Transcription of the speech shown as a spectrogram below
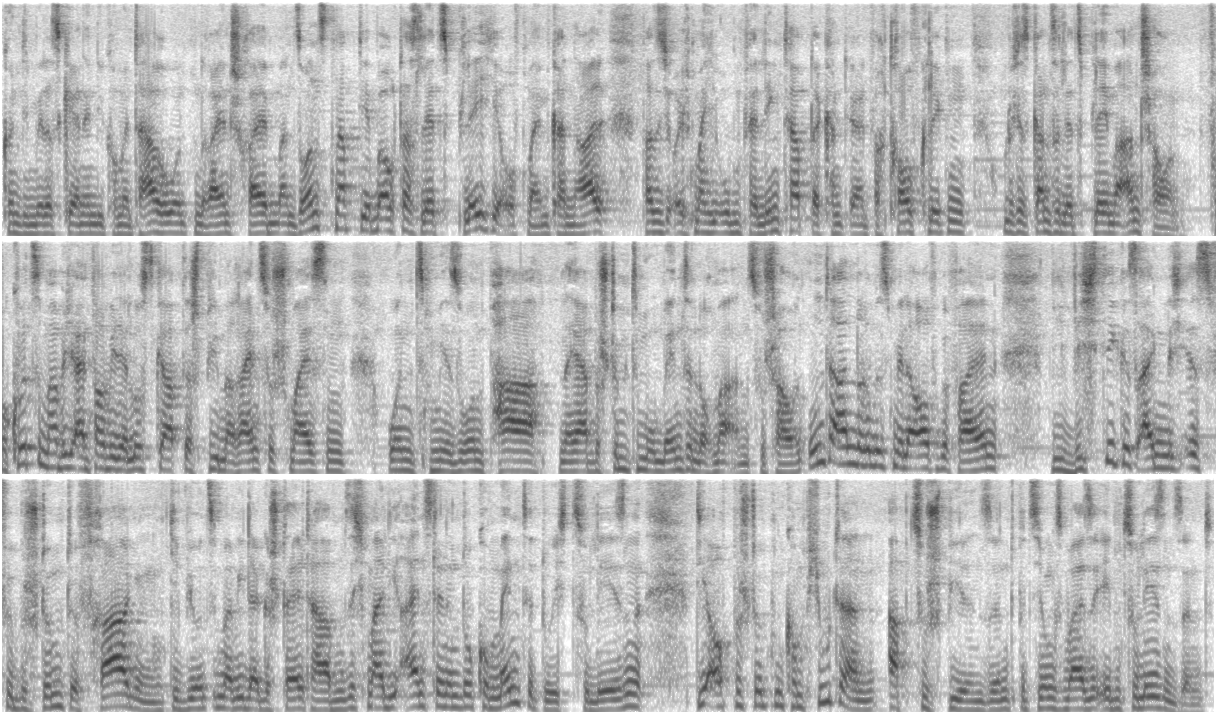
könnt ihr mir das gerne in die Kommentare unten reinschreiben. Ansonsten habt ihr aber auch das Let's Play hier auf meinem Kanal, was ich euch mal hier oben verlinkt habe. Da könnt ihr einfach draufklicken und euch das ganze Let's Play mal anschauen. Vor kurzem habe ich einfach wieder Lust gehabt, das Spiel mal reinzuschmeißen und mir so ein paar, naja, bestimmte Momente nochmal anzuschauen. Unter anderem ist mir da aufgefallen, wie wichtig es eigentlich ist für bestimmte Fragen, die wir uns immer wieder gestellt haben, sich mal die einzelnen Dokumente durchzulesen, die auf bestimmten Computern abzuspielen abzuspielen sind bzw. eben zu lesen sind.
